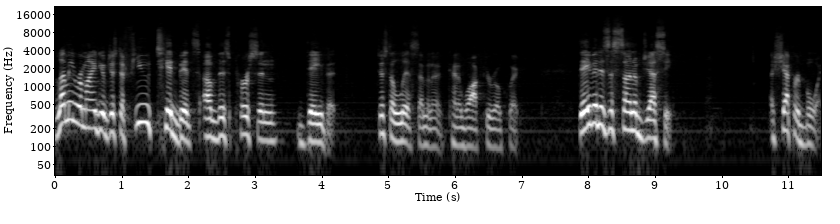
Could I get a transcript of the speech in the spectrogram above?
let me remind you of just a few tidbits of this person, David. Just a list I'm going to kind of walk through real quick. David is the son of Jesse, a shepherd boy.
